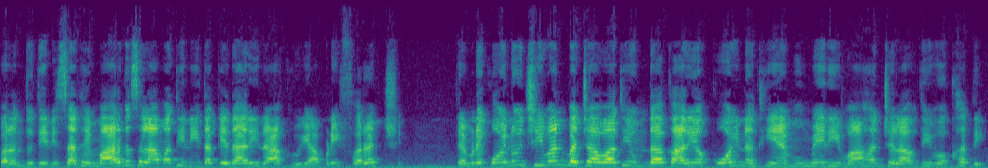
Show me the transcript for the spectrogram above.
પરંતુ તેની સાથે માર્ગ સલામતીની તકેદારી રાખવી આપણી ફરજ છે. તેમણે કોઈનું જીવન બચાવવાથી ઉમદા કાર્ય કોઈ નથી એમ ઉમેરી વાહન ચલાવતી વખતે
